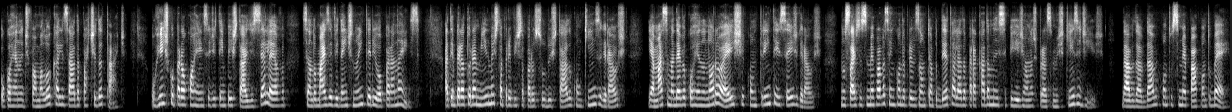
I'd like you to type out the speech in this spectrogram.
ocorrendo de forma localizada a partir da tarde. O risco para ocorrência de tempestades se eleva, sendo mais evidente no interior paranaense. A temperatura mínima está prevista para o sul do estado, com 15 graus, e a máxima deve ocorrer no noroeste, com 36 graus. No site do CIMEPAR você encontra a previsão do tempo detalhada para cada município e região nos próximos 15 dias. www.cimepar.br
